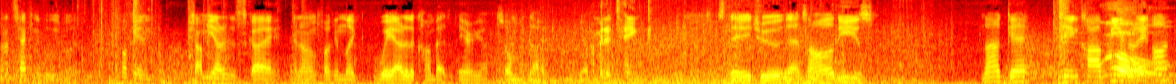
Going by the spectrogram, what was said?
Not technically, but fucking shot me out of the sky, and I'm fucking like way out of the combat area, so I'm gonna die. Yep. I'm in a tank. Stay true, that's all these. Not getting copyright Whoa. on.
